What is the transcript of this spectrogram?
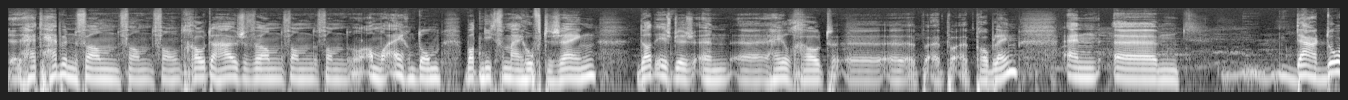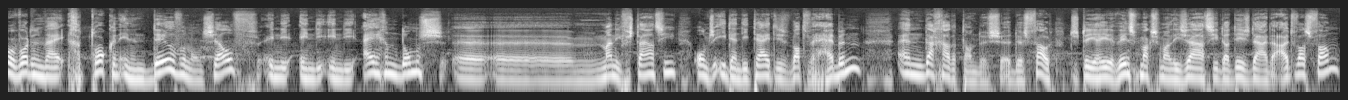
het hebben van, van, van grote huizen, van, van, van allemaal eigendom, wat niet van mij hoeft te zijn. Dat is dus een heel groot probleem. En ehm, daardoor worden wij getrokken in een deel van onszelf, in die, in die, in die eigendomsmanifestatie. Uh, uh, Onze identiteit is wat we hebben. En daar gaat het dan dus, uh, dus fout. Dus de hele winstmaximalisatie, dat is daar de uitwas van.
